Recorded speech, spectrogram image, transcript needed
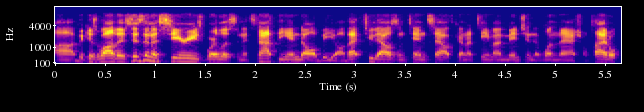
Uh, because while this isn't a series where, listen, it's not the end all be all. That 2010 South Carolina team I mentioned that won the national title,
